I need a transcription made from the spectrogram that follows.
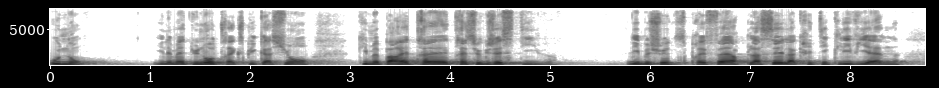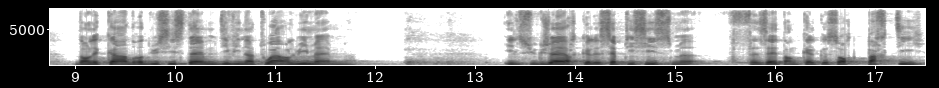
ou non. Il émet une autre explication qui me paraît très, très suggestive. Liebeschütz préfère placer la critique livienne dans le cadre du système divinatoire lui-même. Il suggère que le scepticisme faisait en quelque sorte partie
